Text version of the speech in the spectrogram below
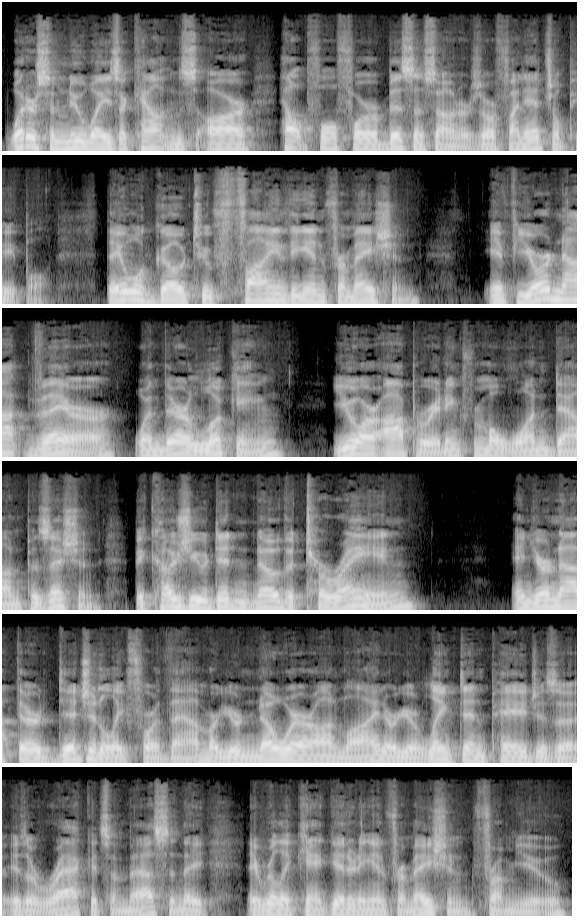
what are some new ways accountants are helpful for business owners or financial people. They will go to find the information. If you're not there when they're looking, you are operating from a one down position because you didn't know the terrain and you're not there digitally for them or you're nowhere online or your LinkedIn page is a is a wreck, it's a mess and they they really can't get any information from you,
